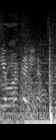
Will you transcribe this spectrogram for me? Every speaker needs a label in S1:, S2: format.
S1: Your position.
